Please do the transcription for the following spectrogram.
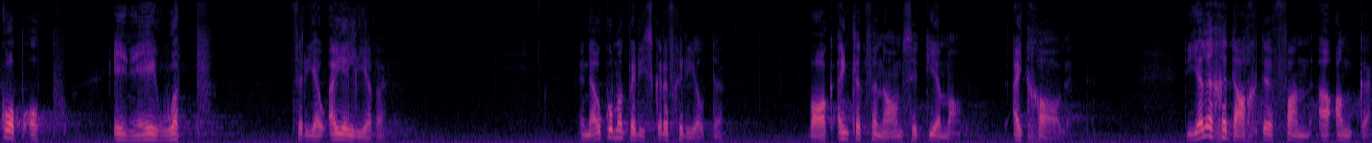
kop op en hê hoop vir jou eie lewe. En nou kom ek by die skrifgedeelte waar ek eintlik vanaand se tema uitgehaal het. Die hele gedagte van 'n anker.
